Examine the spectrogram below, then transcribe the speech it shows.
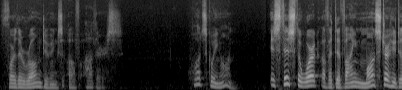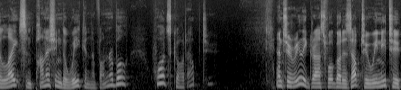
for the wrongdoings of others. What's going on? Is this the work of a divine monster who delights in punishing the weak and the vulnerable? What's God up to? And to really grasp what God is up to, we need to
